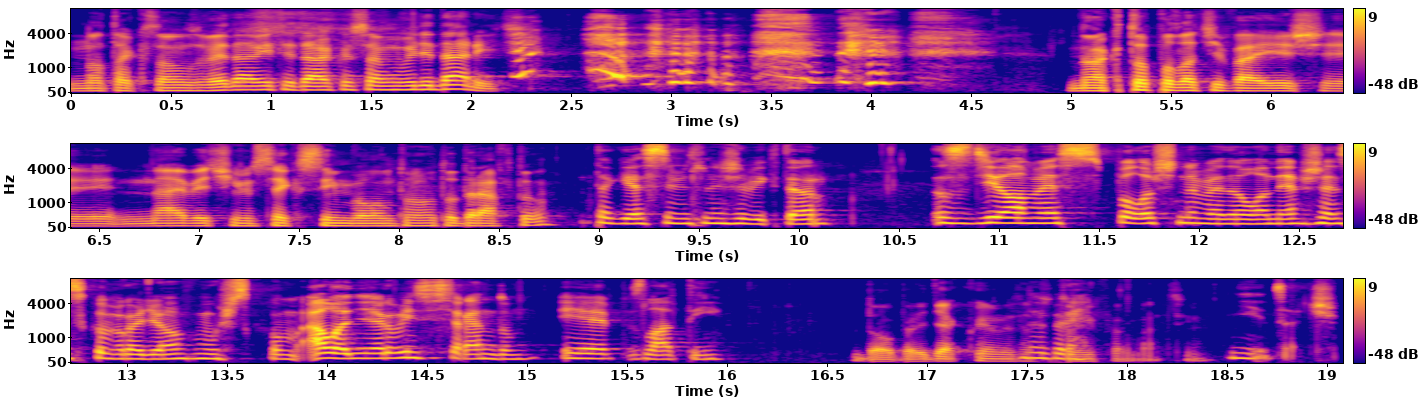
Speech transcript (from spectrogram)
No tak som zvedavý teda, ako sa mu bude dariť. No a kto podľa teba je že najväčším sex symbolom tohoto draftu? Tak ja si myslím, že Viktor. Zdieľame spoločné meno len ja v ženskom rode, v mužskom. Ale nerobím si srandu. Je zlatý. Dobre, ďakujeme za Dobre. túto informáciu. Nie zač.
